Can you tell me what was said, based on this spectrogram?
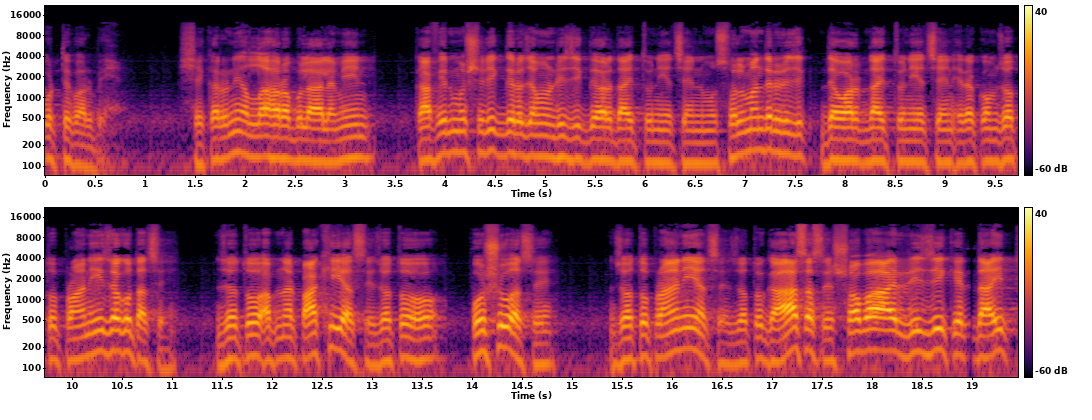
করতে পারবে। সে কারণে আল্লাহ রবুল্লা আলমিন কাফির মুশরিকদেরও যেমন রিজিক দেওয়ার দায়িত্ব নিয়েছেন, মুসলমানদেরও রিজিক দেওয়ার দায়িত্ব নিয়েছেন, এরকম যত প্রাণী জগৎ আছে যত আপনার পাখি আছে, যত পশু আছে, যত প্রাণী আছে, যত গাছ আছে, সবার রিজিকের দায়িত্ব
